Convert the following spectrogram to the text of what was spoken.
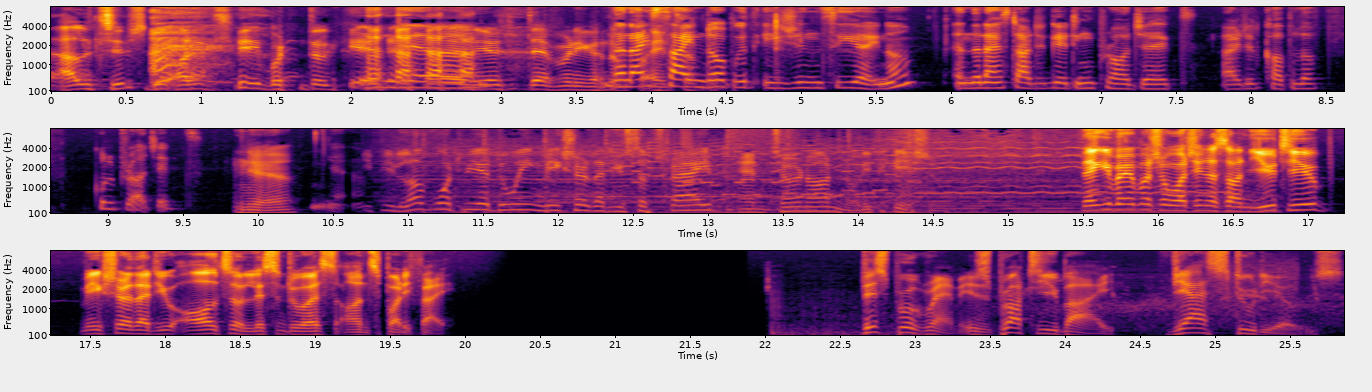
Alu chips do all already but you're definitely gonna Then I signed something. up with agency, I know. And then I started getting projects. I did a couple of cool projects. Yeah. Yeah. If you love what we are doing, make sure that you subscribe and turn on notification. Thank you very much for watching us on YouTube. Make sure that you also listen to us on Spotify. This program is brought to you by Vyas Studios.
